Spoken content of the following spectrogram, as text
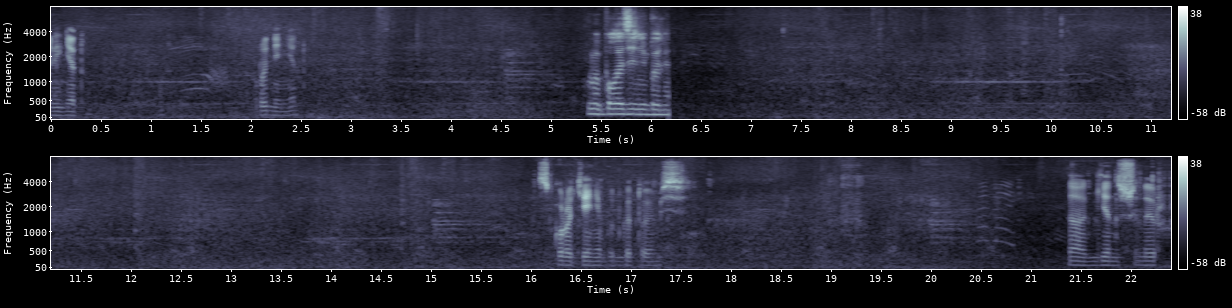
или нету? Вроде нет. Мы паладине были. Скоро тени будут, готовимся. Так, Ген Шиныр.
